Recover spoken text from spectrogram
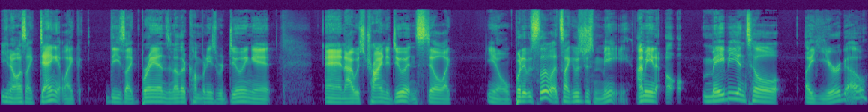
you know, I was like, dang it, like these like brands and other companies were doing it and I was trying to do it and still like, you know, but it was still it's like it was just me. I mean, uh, maybe until a year ago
